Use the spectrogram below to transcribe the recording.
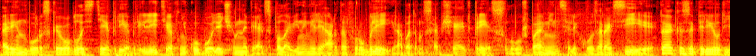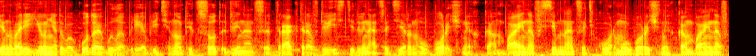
Оренбургской области приобрели технику более чем на 5,5 миллиардов рублей. Об этом сообщает пресс-служба Минсельхоза России. Так, за период января-июня этого года было приобретено 512 тракторов, 212 зерноуборочных комбайнов, 17 кормоуборочных комбайнов,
